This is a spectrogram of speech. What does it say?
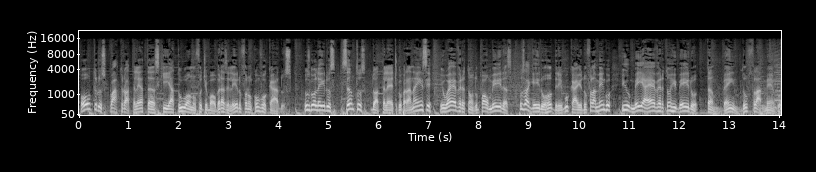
outros quatro atletas que atuam no futebol brasileiro foram convocados. Os goleiros Santos, do Atlético Paranaense, e o Everton, do Palmeiras, o zagueiro Rodrigo Caio, do Flamengo, e o meia Everton Ribeiro, também do Flamengo.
